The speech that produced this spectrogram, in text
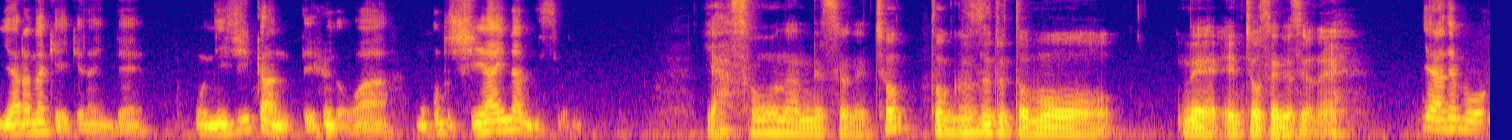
やらなきゃいけないんで、もう2時間っていうのは、もう本当試合なんですよね。いや、そうなんですよね。ちょっとぐずるともう、ね、延長戦ですよね。いや、でも、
